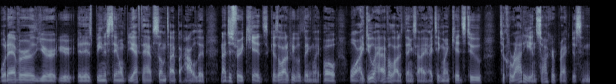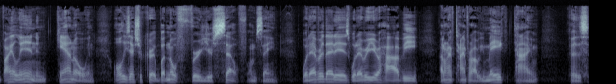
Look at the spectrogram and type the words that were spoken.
Whatever your your it is, being a stay at home, you have to have some type of outlet, not just for your kids, because a lot of people think like, oh, well, I do have a lot of things. I, I take my kids to to karate and soccer practice and violin and piano and all these extra, but no, for yourself. I'm saying, whatever that is, whatever your hobby. I don't have time for hobby. Make time because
